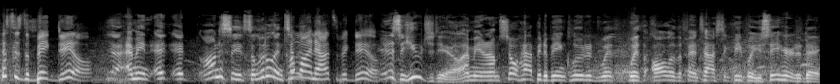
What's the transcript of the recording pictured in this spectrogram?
This is a big deal. Yeah, I mean, it, it, honestly, it's a little Come intimidating. on now, it's a big deal. It is a huge deal. I mean, I'm so happy to be included with, with all of the fantastic people you see here today.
